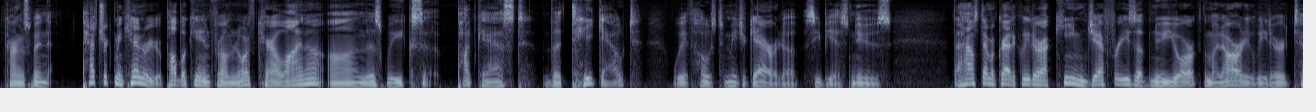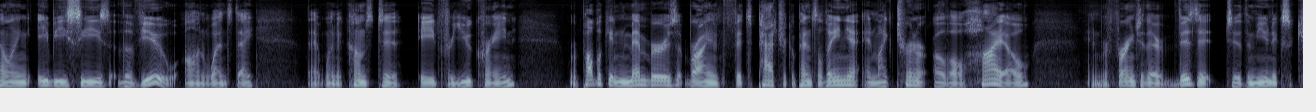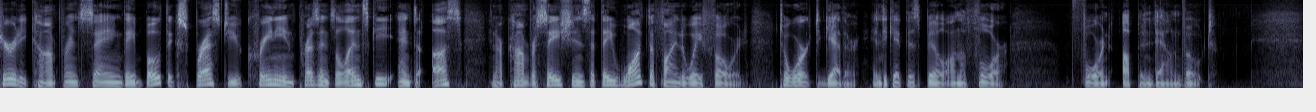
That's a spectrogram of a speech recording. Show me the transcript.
Congressman Patrick McHenry, Republican from North Carolina, on this week's podcast, The Takeout, with host Major Garrett of CBS News. The House Democratic leader Hakeem Jeffries of New York, the minority leader, telling ABC's The View on Wednesday that when it comes to aid for Ukraine, Republican members Brian Fitzpatrick of Pennsylvania and Mike Turner of Ohio, and referring to their visit to the Munich Security Conference, saying they both expressed to Ukrainian President Zelensky and to us in our conversations that they want to find a way forward to work together and to get this bill on the floor for an up and down vote.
